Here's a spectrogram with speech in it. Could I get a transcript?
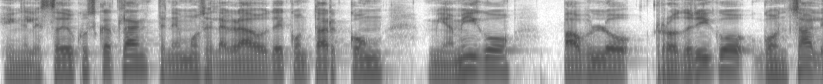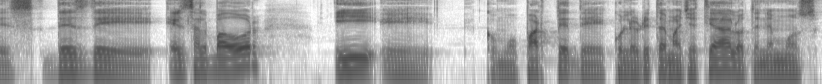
en el Estadio Cuscatlán, tenemos el agrado de contar con mi amigo Pablo Rodrigo González desde El Salvador y eh, como parte de Culebrita Macheteada lo tenemos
